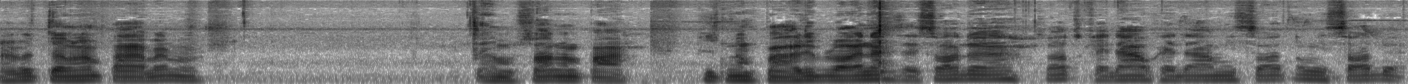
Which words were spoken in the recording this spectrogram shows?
เดี๋ยวไปเติมน้ำปลาแป๊บนึงเติมซอสน้ำปลาพริกน้ำปลาเรียบร้อยนะใส่ซอสด้วยนะซอสไข่ดาวไข่ดาวมีซอสต้องมีซอสด้วย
